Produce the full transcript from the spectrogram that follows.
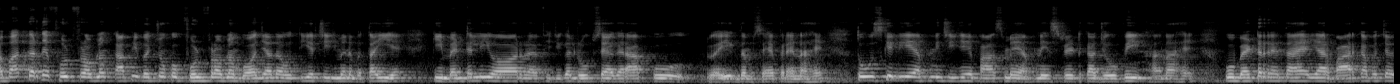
अब बात करते हैं फ़ूड प्रॉब्लम काफ़ी बच्चों को फ़ूड प्रॉब्लम बहुत ज़्यादा होती है। चीज़ मैंने बताई है कि मेंटली और फ़िज़िकल रूप से अगर आपको एकदम सेफ़ रहना है तो उसके लिए अपनी चीज़ें पास में, अपने स्टेट का जो भी खाना है, वो बेटर रहता है। यार बाहर का बच्चा,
